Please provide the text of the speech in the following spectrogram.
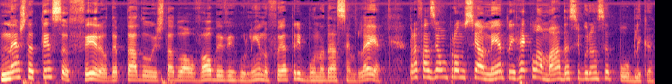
Nesta terça-feira, o deputado estadual Valber Virgulino foi à tribuna da Assembleia para fazer um pronunciamento e reclamar da segurança pública.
